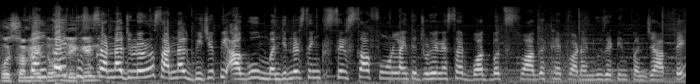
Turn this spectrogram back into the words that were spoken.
ਕੁਝ ਸਮੇਂ ਤੋਂ ਤੁਸੀਂ ਲੇਕਿਨ ਸਾਡੇ ਨਾਲ ਜੁੜੇ ਰਹੋ। ਸਾਡੇ ਨਾਲ ਬੀਜੇਪੀ ਆਗੂ ਮਨਜਿੰਦਰ ਸਿੰਘ ਸਿਰਸਾ ਫੋਨ ਲਾਈਨ ਤੇ ਜੁੜੇ ਨੇ। ਸਰ ਬਹੁਤ ਬਹੁਤ ਸਵਾਗਤ ਹੈ ਤੁਹਾਡਾ ਨਿਊਜ਼ 18 ਪੰਜਾਬ ਤੇ।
